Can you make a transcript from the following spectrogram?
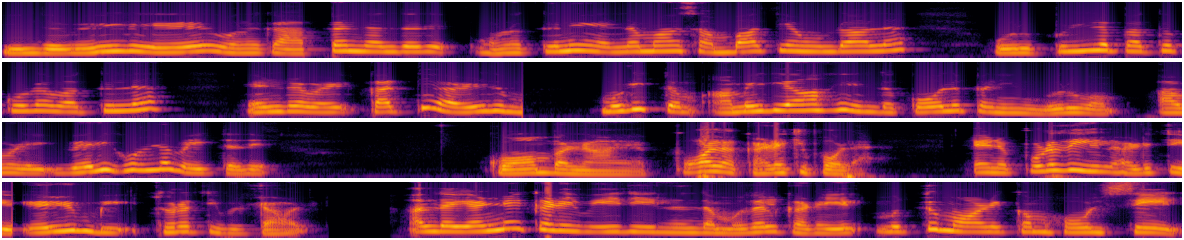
இந்த வீடு உனக்கு அப்பன் தந்தது. உனக்குன்னு என்னமா சம்பாத்தியம் உண்டால? ஒரு பிள்ளை பக்க கூட வைக்கல என்றவள் கத்தி அழுது முடித்தும் அமைதியாக இருந்த கோலப்பனின் உருவம் அவளை வெறிகொள்ள வைத்தது. கோம்பநாய போல கடைக்கு போல என புடதையில் அடித்து எழும்பி துரத்தி விட்டாள். அந்த எண்ணெய்க்கடை வீதியில் இருந்த முதல் கடையில் முத்து மாணிக்கம் ஹோல்சேல்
